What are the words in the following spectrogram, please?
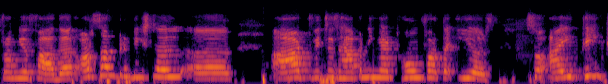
from your father or some traditional uh, art which is happening at home for the years. So I think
